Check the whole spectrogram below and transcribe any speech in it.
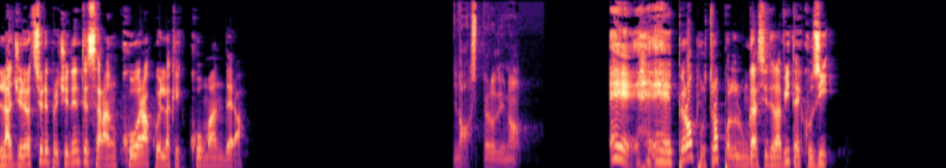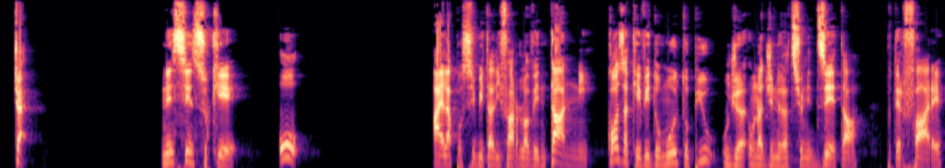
La generazione precedente sarà ancora quella che comanderà. No, spero di no. E, e però purtroppo all'allungarsi della vita è così. Cioè, nel senso che o hai la possibilità di farlo a 20 anni, cosa che vedo molto più una generazione Z poter fare,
